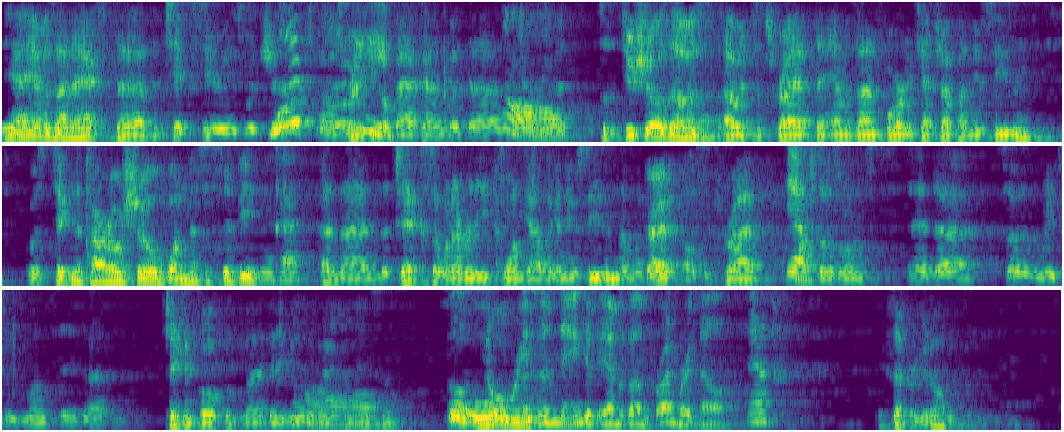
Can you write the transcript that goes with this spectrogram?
Yeah, Amazon axed uh, the Tick series, which uh, What? I was ready to go Why? back on, but uh, I got Aw. rid it. So the two shows I was I would subscribe to Amazon for to catch up on new seasons was Tig Notaro's show, One Mississippi. Okay. and then the tick. So whenever each one got like a new season, I'm like, all right, I'll subscribe, Yeah. watch those ones. And uh, so in the recent months, they've uh, taken both of my babies away from me. So. So Ooh, no that reason to stinks. get Amazon Prime right now. Yeah. Except for Good Omens,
